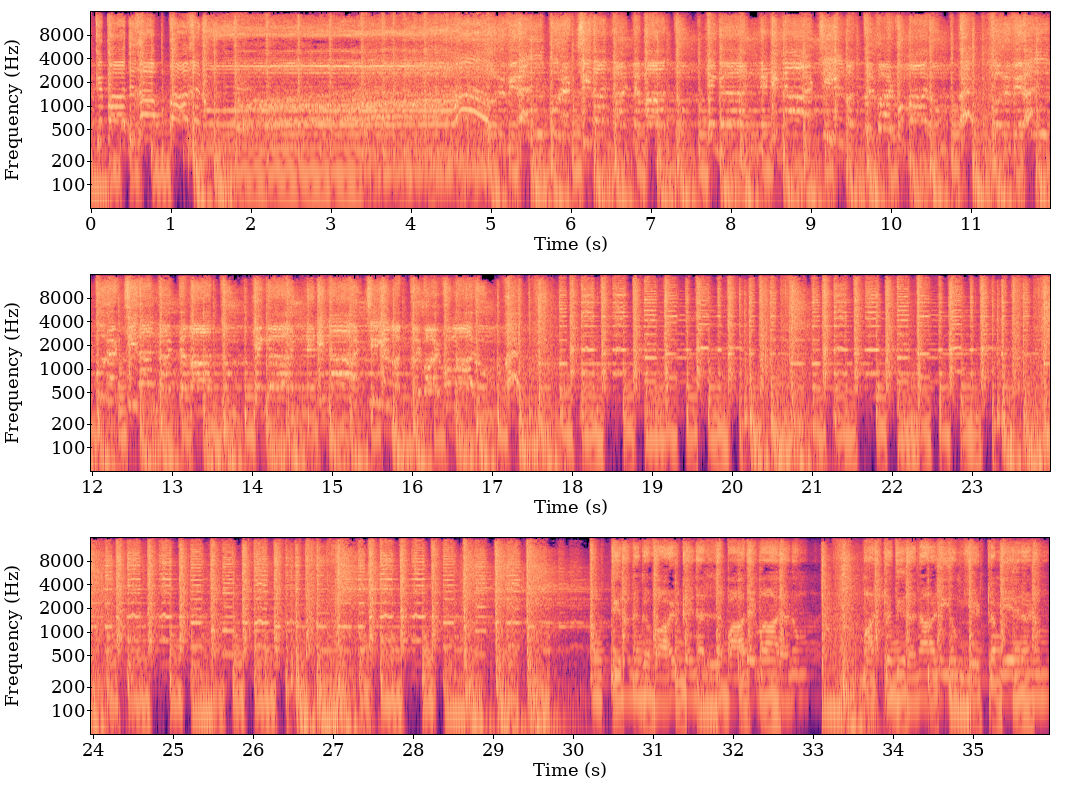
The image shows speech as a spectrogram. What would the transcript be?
திருநக வாழ்க்கை நல்ல பாதை மாறணும். மாற்றுத்திறனாளியும் ஏற்றம் ஏறணும்.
